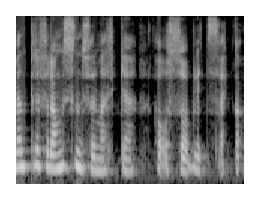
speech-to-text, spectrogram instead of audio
men preferansen for merket har også blitt svekka.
